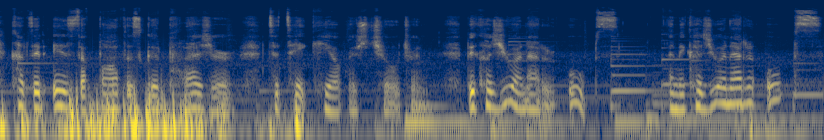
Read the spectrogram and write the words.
Because it is the Father's good pleasure to take care of his children. Because you are not an oops. And because you are not an oops,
